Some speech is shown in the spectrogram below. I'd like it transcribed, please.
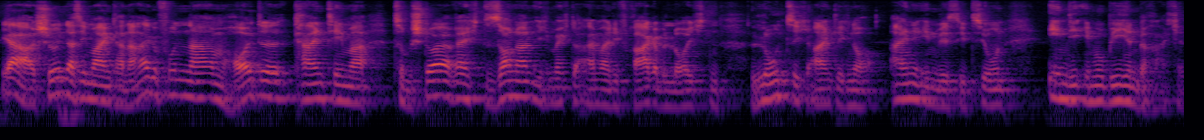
Ja, schön, dass Sie meinen Kanal gefunden haben. Heute kein Thema zum Steuerrecht, sondern ich möchte einmal die Frage beleuchten, lohnt sich eigentlich noch eine Investition in die Immobilienbereiche?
